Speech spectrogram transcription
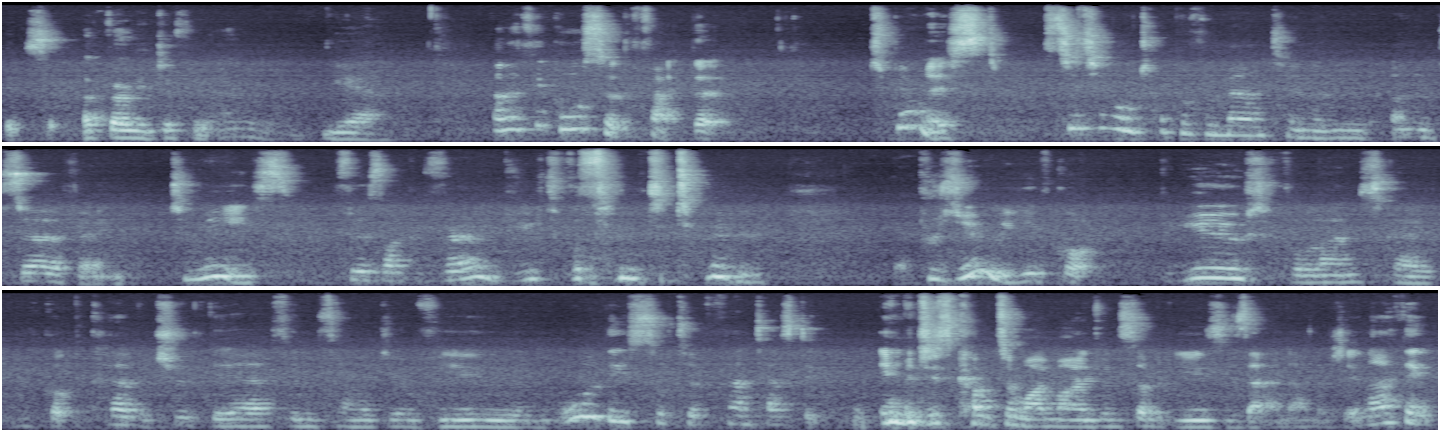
it's a very different animal. yeah. And I think also the fact that, to be honest, sitting on top of a mountain and, and observing, to me, feels like a very beautiful thing to do. Presumably, you've got beautiful landscape, you've got the curvature of the earth inside your view, and all of these sort of fantastic images come to my mind when somebody uses that analogy. And I think,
